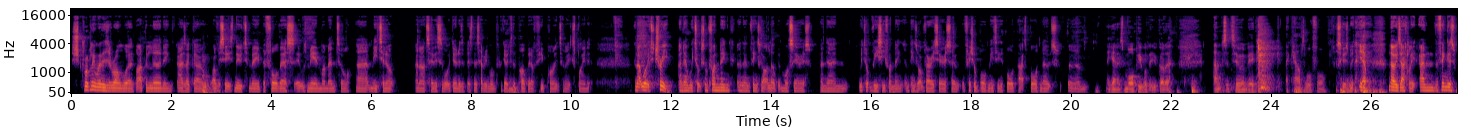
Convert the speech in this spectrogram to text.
struggling with. Is the wrong word, but I've been learning as I go. Obviously, it's new to me. Before this, it was me and my mentor uh, meeting up, and I'd say this is what we're doing as a business every month. We go to the Mm. pub, we'd have a few pints, and I explain it. And that worked a treat. And then we took some funding, and then things got a little bit more serious. And then we took VC funding, and things got very serious. So official board meetings, board packs, board notes. Um, Again, it's more people that you've got to answer to and be ac- accountable for. Excuse me. Yep. No, exactly. And the thing is,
